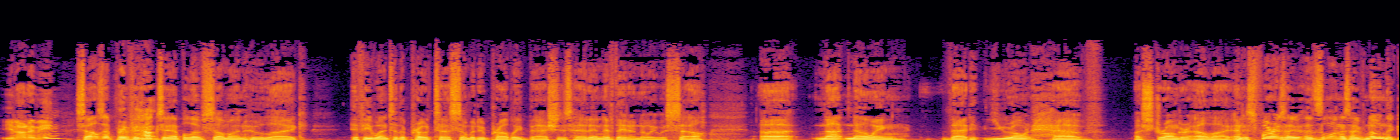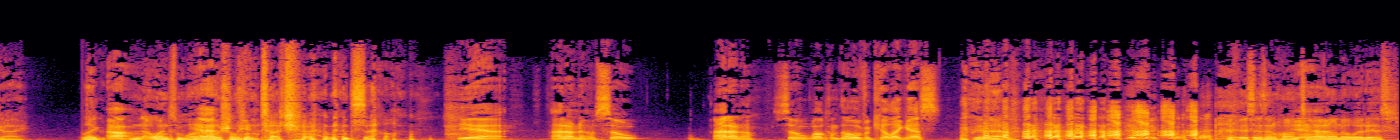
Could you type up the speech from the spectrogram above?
You know what I mean? Sal's a perfect how- example of someone who, like, if he went to the protest, somebody would probably bash his head in if they didn't know he was Sal. Uh, not knowing that you don't have a stronger ally. And as far as I, as long as I've known the guy, like, Oh, no one's more yeah. emotionally in touch than Sal. Yeah, I don't know. So I don't know. So welcome to Overkill, I guess. Yeah. if this isn't haunting, Yeah. I don't know what is.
